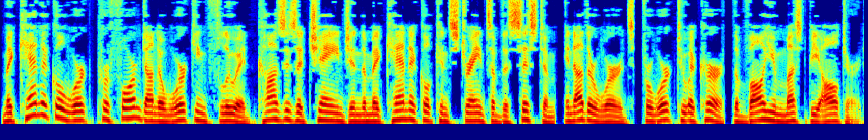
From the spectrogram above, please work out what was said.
Mechanical work performed on a working fluid causes a change in the mechanical constraints of the system, in other words, for work to occur, the volume must be altered.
